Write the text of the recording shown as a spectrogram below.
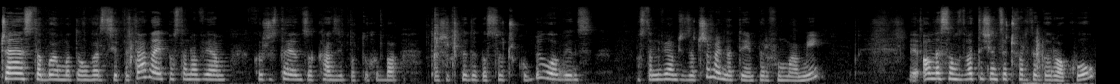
Często byłam o tą wersję pytana i postanowiłam, korzystając z okazji, bo tu chyba troszeczkę tego soczku było, więc postanowiłam się zatrzymać nad tymi perfumami. One są z 2004 roku,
